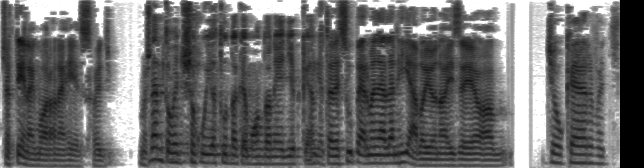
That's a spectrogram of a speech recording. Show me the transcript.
csak tényleg marha nehéz, hogy most... Nem tudom, hogy sok újat tudnak-e mondani egyébként. Igen, tehát egy Superman ellen hiába jön a, izé a... Joker, vagy...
